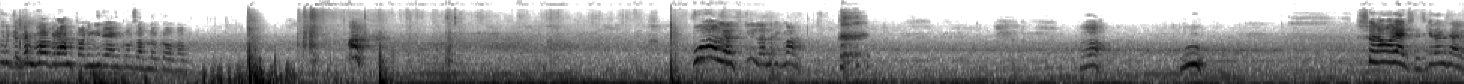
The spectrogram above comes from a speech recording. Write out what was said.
Kurde, tam była bramka, on mi ręką zablokował. Ole, skilla Neymar. O. Uh. Strzelał Alexis, 1-0.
